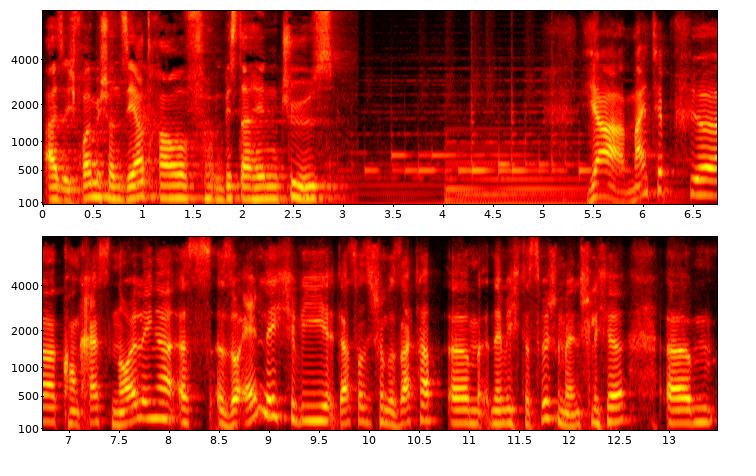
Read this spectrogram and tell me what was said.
Also ich freue mich schon sehr drauf. Bis dahin, tschüss. Ja, mein Tipp für Kongress Neulinge ist so ähnlich wie das, was ich schon gesagt habe, ähm, nämlich das Zwischenmenschliche. Ähm,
